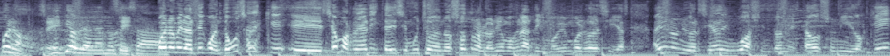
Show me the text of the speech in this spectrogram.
Bueno, Sí. ¿de qué habla la nota Sí. esa? Bueno, mira, te cuento. Vos sabés que, eh, seamos realistas, dice muchos de nosotros, lo haríamos gratis, como bien vos lo decías. Hay una universidad en Washington, Estados Unidos, que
